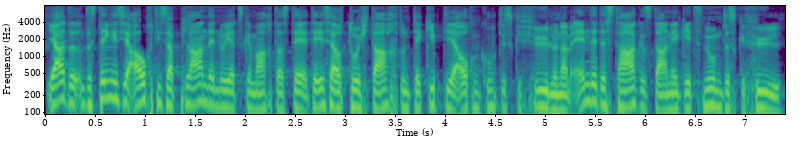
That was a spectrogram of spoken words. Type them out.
ja, und das Ding ist ja auch, dieser Plan, den du jetzt gemacht hast, der, der ist ja auch durchdacht und der gibt dir auch ein gutes Gefühl. Und am Ende des Tages, Daniel, geht's nur um das Gefühl.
